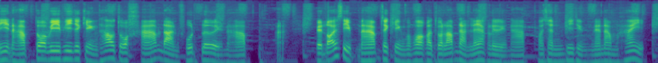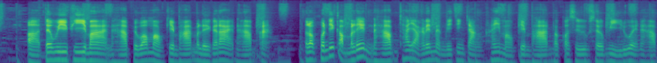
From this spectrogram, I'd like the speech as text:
นี่นะครับ ตัว VP จะเก่งเท่าตัวคราฟด่านฟุตเลยนะครับอะเบสร้อยสิบนะครับ จะเก่งพอๆกับตัวรับด่านแรกเลยนะครับ เพราะฉะนั้นพี่ถึงแนะนำให้เอ่อเติม VP มานะครับ หรือว่าเหมาเกมพาร์ทมาเลยก็ได้นะครับ อะสำหรับคนที่กลับมาเล่นนะครับ ถ้าอยากเล่นแบบนี้จริงจังให้เหมาเกมพาร์ทแล้วก็ซื้อเซิร์ฟวีด้วยนะครับ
